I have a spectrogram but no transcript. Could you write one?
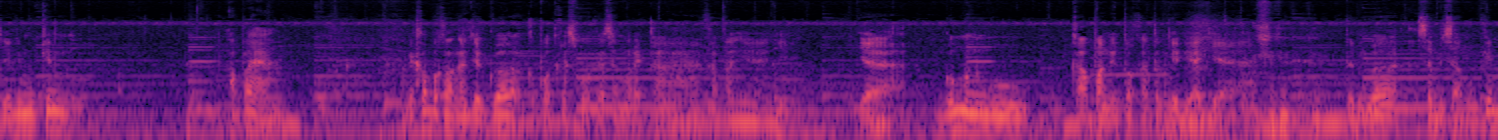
jadi mungkin apa ya mereka bakal ngajak gue ke podcast podcast mereka katanya. Jadi, ya gue menunggu kapan itu akan terjadi aja. Dan gue sebisa mungkin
